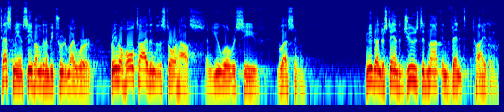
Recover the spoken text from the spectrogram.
Test me and see if I'm going to be true to my word. Bring the whole tithe into the storehouse, and you will receive blessing. We need to understand the Jews did not invent tithing.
